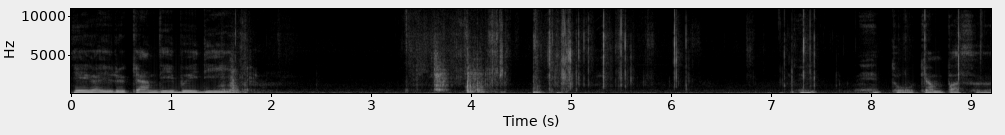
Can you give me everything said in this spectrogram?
映画ゆるキャン DVD えっとキャンパスの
